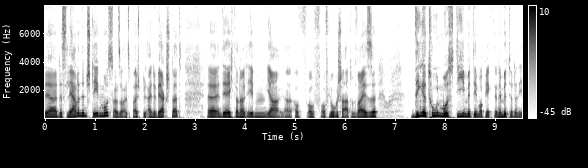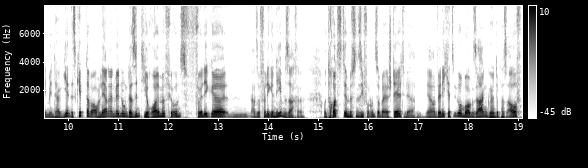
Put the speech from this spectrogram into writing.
der, des Lernenden stehen muss, also als Beispiel eine Werkstatt, äh, in der ich dann halt eben, ja, auf, auf, auf logische Art und Weise Dinge tun muss, die mit dem Objekt in der Mitte dann eben interagieren. Es gibt aber auch Lernanwendungen, da sind die Räume für uns völlige, also völlige Nebensache. Und trotzdem müssen sie von uns aber erstellt werden. Ja, und wenn ich jetzt übermorgen sagen könnte, pass auf,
